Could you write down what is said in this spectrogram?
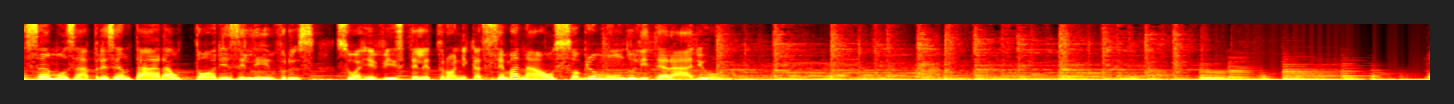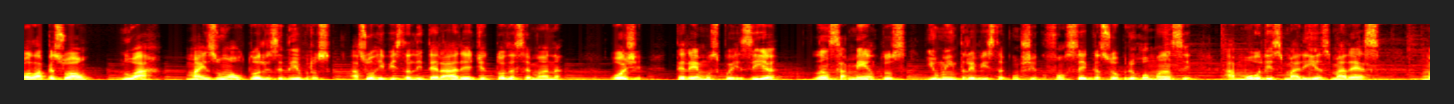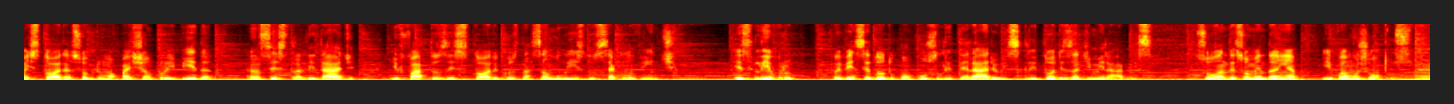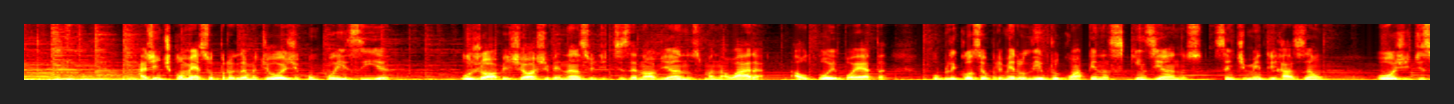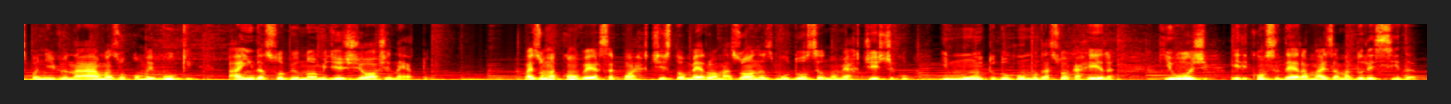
Passamos a apresentar Autores e Livros, sua revista eletrônica semanal sobre o mundo literário. Olá pessoal, no ar mais um Autores e Livros, a sua revista literária de toda semana. Hoje teremos poesia, lançamentos e uma entrevista com Chico Fonseca sobre o romance Amores Marias Marés, uma história sobre uma paixão proibida, ancestralidade e fatos históricos na São Luís do século XX. Esse livro foi vencedor do concurso literário Escritores Admiráveis. Sou Anderson Mendanha e vamos juntos. A gente começa o programa de hoje com poesia. O jovem Jorge Venâncio, de 19 anos, manauara, autor e poeta, publicou seu primeiro livro com apenas 15 anos, Sentimento e Razão, hoje disponível na Amazon como e-book, ainda sob o nome de Jorge Neto. Mas uma conversa com o artista Homero Amazonas mudou seu nome artístico e muito do rumo da sua carreira, que hoje ele considera mais amadurecida.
